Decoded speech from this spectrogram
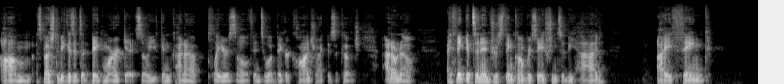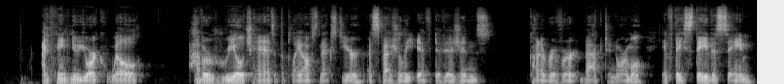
um, especially because it's a big market, so you can kind of play yourself into a bigger contract as a coach. I don't know. I think it's an interesting conversation to be had. I think, I think New York will have a real chance at the playoffs next year, especially if divisions kind of revert back to normal. If they stay the same,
